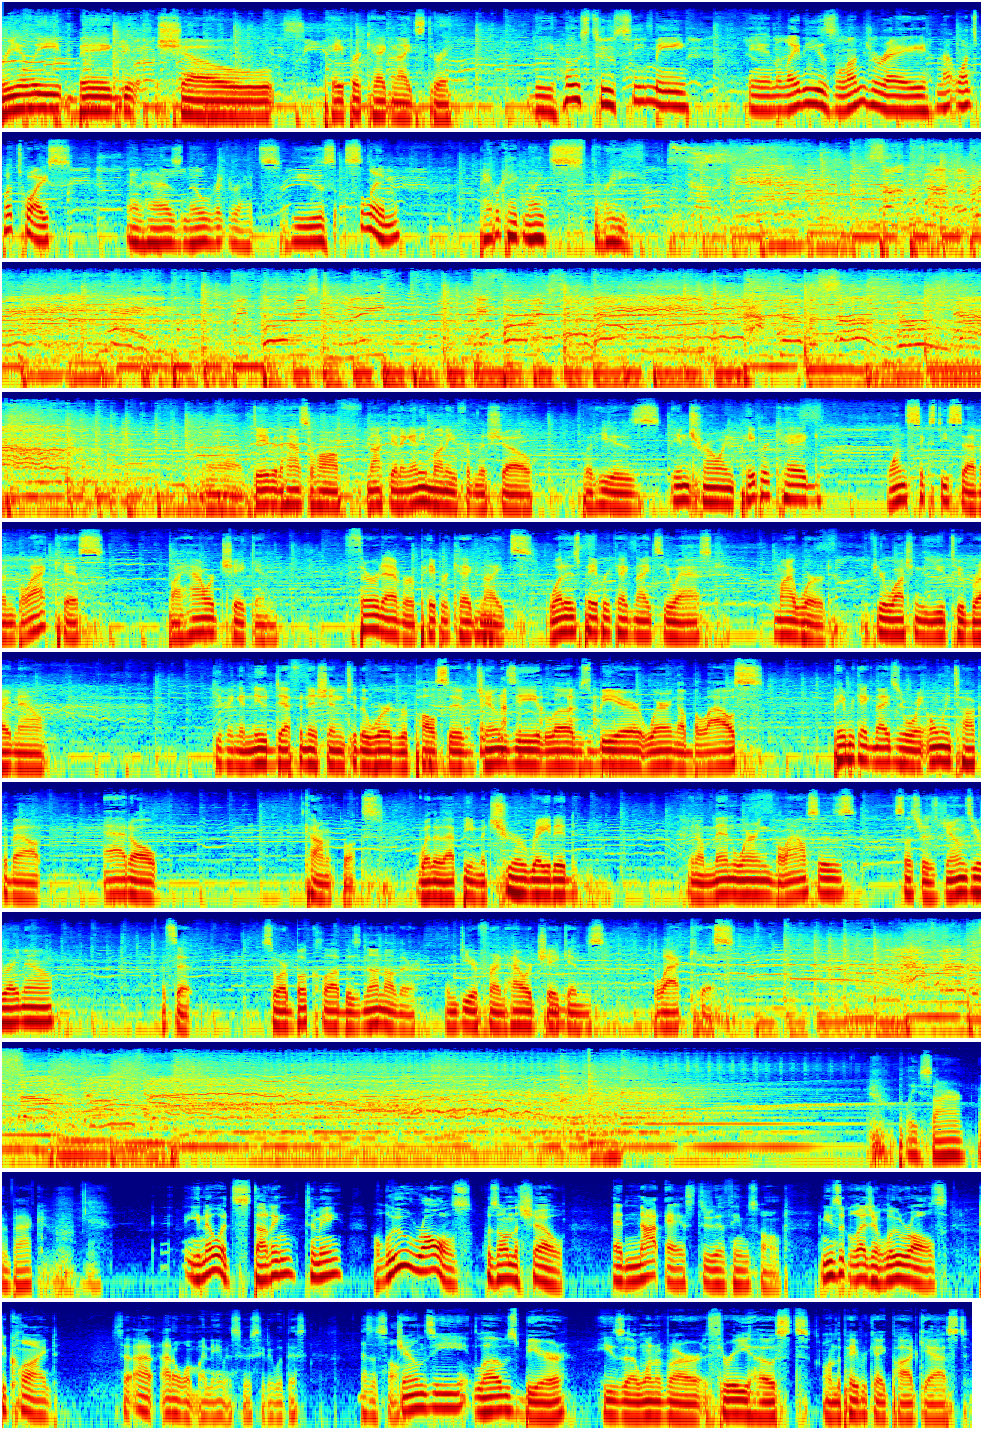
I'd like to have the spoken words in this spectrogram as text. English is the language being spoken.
Really big show. Paper Keg Nights 3. The host who's seen me in ladies' lingerie not once but twice and has no regrets. He's Slim. Paper Keg Nights 3. David Hasselhoff not getting any money from this show, but he is introing Paper Keg 167 Black Kiss by Howard Chaykin. Third ever Paper Keg hmm. Nights. What is Paper Keg Nights, you ask? My word. If you're watching the YouTube right now, giving a new definition to the word repulsive, Jonesy loves beer, wearing a blouse. Paper Keg Nights is where we only talk about adult comic books, whether that be mature rated, you know, men wearing blouses, such as Jonesy right now. That's it. So our book club is none other than dear friend Howard Chaykin's Black Kiss. After the sun goes down. Police siren in the back. You know what's stunning to me? Lou Rawls was on the show and not asked to do the theme song. Music legend Lou Rawls declined. Said, I, I don't want my name associated with this as a song. Jonesy loves beer. He's uh, one of our three hosts on the Paper Keg podcast.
